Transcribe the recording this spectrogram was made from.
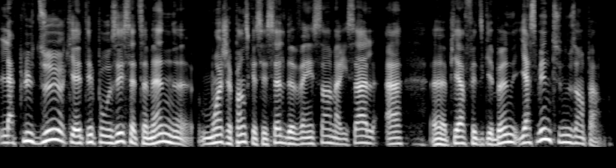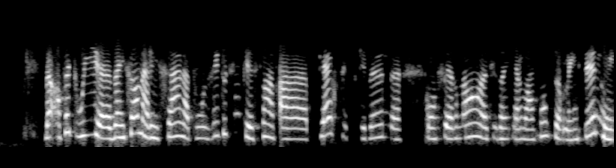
la plus dure qui a été posée cette semaine, euh, moi, je pense que c'est celle de Vincent Marissal à Pierre Fitzgibbon. Yasmine, tu nous en parles. Ben, en fait, oui, Vincent Marissal a posé toute une question à Pierre Fitzgibbon concernant ses interventions sur LinkedIn. Mais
